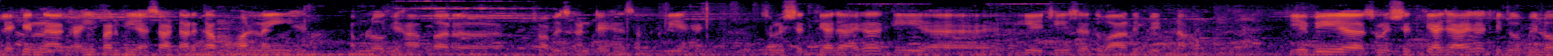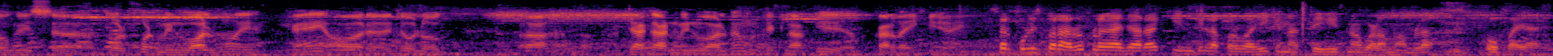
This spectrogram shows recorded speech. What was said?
लेकिन कहीं पर भी ऐसा डर का माहौल नहीं है। हम लोग यहाँ पर चौबीस घंटे हैं सबके लिए हैं। सुनिश्चित किया जाएगा कि ये चीज़ दोबारा रिपीट ना हो। ये भी सुनिश्चित किया जाएगा कि जो भी लोग इस तोड़फोड़ में इन्वॉल्व हुए हैं और जो लोग हत्याकांड में इन्वॉल्व है उनके खिलाफ भी कार्रवाई की जाएगी। सर पुलिस पर आरोप लगाया जा रहा है कि इनकी लापरवाही के नाते ही इतना बड़ा मामला हो पाया है।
